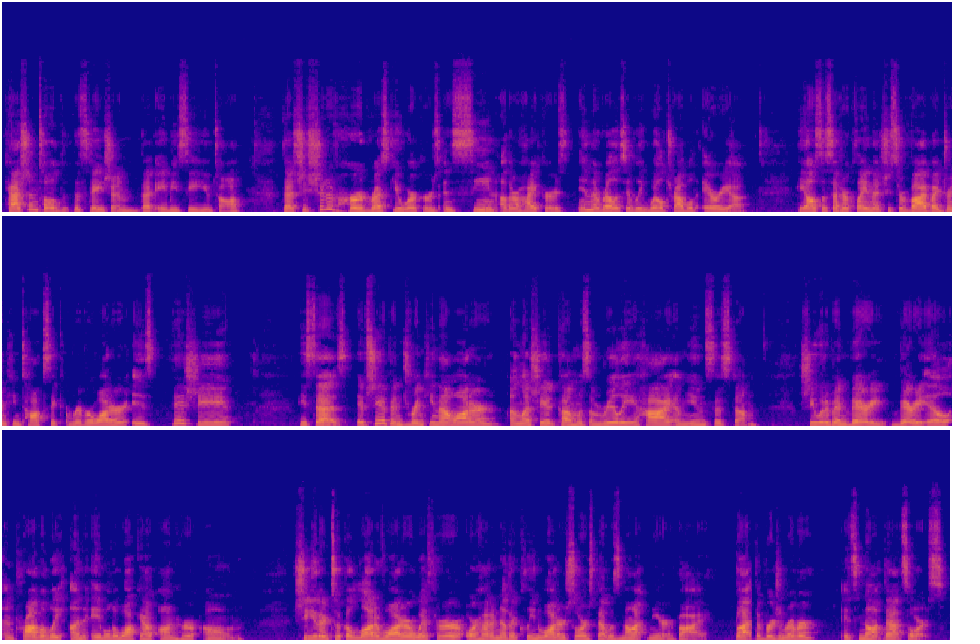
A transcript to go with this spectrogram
Cashin told the station that ABC Utah that she should have heard rescue workers and seen other hikers in the relatively well traveled area. He also said her claim that she survived by drinking toxic river water is fishy. He says if she had been drinking that water, unless she had come with some really high immune system, she would have been very, very ill and probably unable to walk out on her own. She either took a lot of water with her or had another clean water source that was not nearby. But the Virgin River, it's not that source.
